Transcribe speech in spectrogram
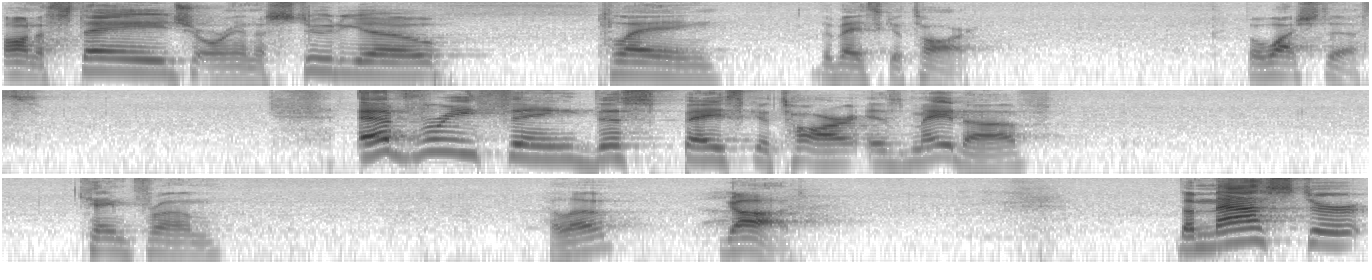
on a stage or in a studio playing the bass guitar. But watch this. Everything this bass guitar is made of came from, hello? God. The master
